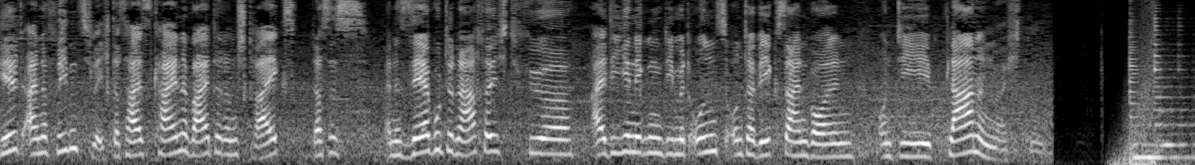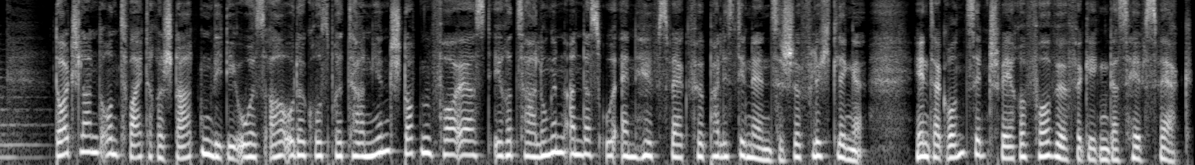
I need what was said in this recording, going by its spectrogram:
gilt eine Friedenspflicht. Das heißt keine weiteren Streiks. Das ist eine sehr gute Nachricht für all diejenigen, die mit uns unterwegs sein wollen und die planen möchten. Deutschland und weitere Staaten wie die USA oder Großbritannien stoppen vorerst ihre Zahlungen an das UN-Hilfswerk für palästinensische Flüchtlinge. Hintergrund sind schwere Vorwürfe gegen das Hilfswerk.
